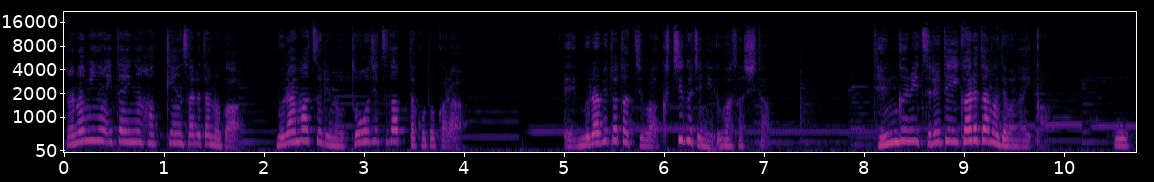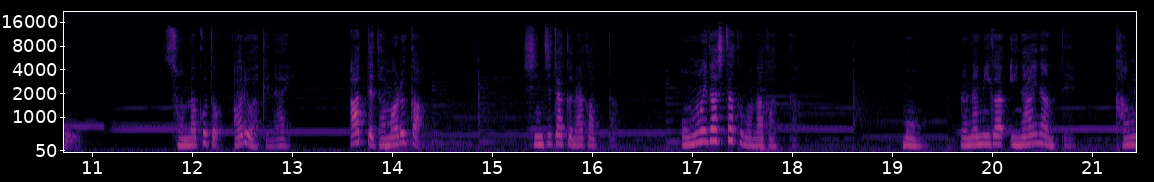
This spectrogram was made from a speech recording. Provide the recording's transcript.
七海の遺体が発見されたのが村祭りの当日だったことから、えー村人たちは口々に噂した。天狗に連れて行かれたのではないか。ほうほう。そんなことあるわけない。あってたまるか。信じたくなかった。思い出したくもなかった。もう、七海がいないなんて考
